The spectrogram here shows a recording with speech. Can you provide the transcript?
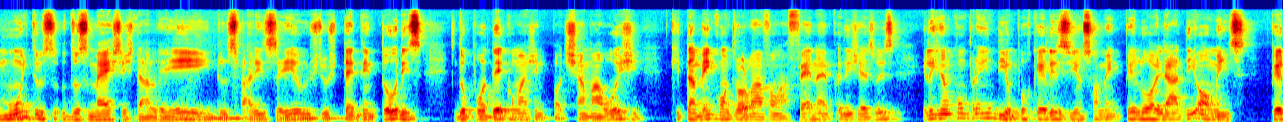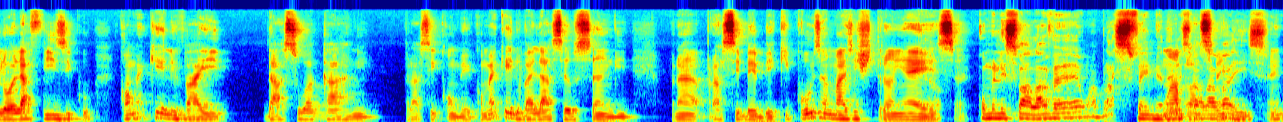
muitos dos mestres da lei, dos fariseus, dos detentores do poder, como a gente pode chamar hoje, que também controlavam a fé na época de Jesus, eles não compreendiam, porque eles viam somente pelo olhar de homens, pelo olhar físico. Como é que ele vai dar sua carne para se comer? Como é que ele vai dar seu sangue para se beber? Que coisa mais estranha é essa? Como eles falavam, é uma blasfêmia, né? Eles falavam isso. É?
